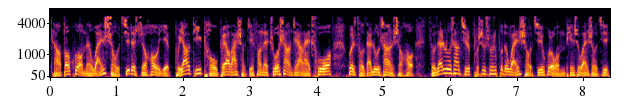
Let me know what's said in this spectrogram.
然后包括我们玩手机的时候，也不要低头，不要把手机放在桌上这样来戳，或者走在路上的时候，走在路上其实不是说是不能玩手机，或者我们平时玩手机，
